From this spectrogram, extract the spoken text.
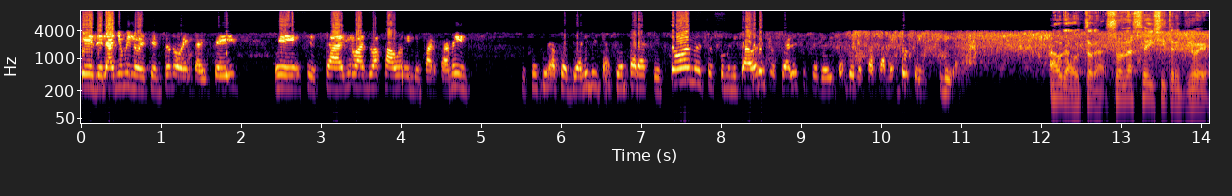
que desde el año 1996 eh, se está llevando a cabo en el departamento. Esta es una cordial invitación para que todos nuestros comunicadores sociales y periodistas del departamento se inscriban. Ahora, doctora, son las 6 y 39.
